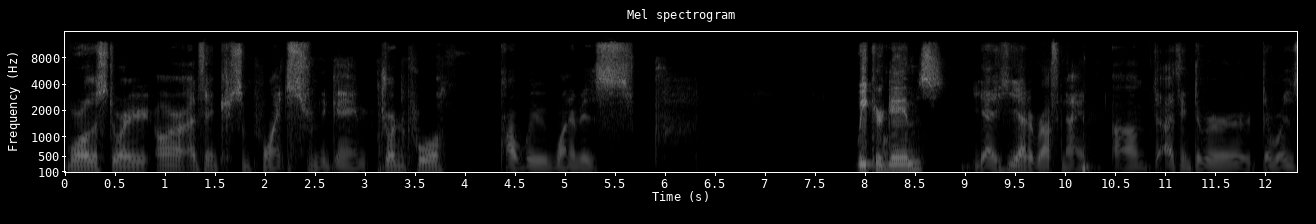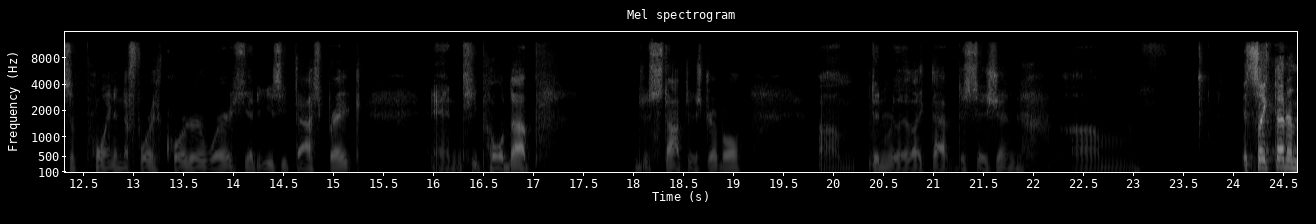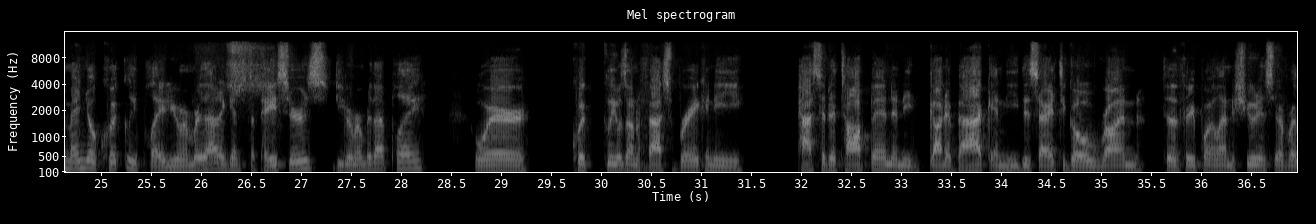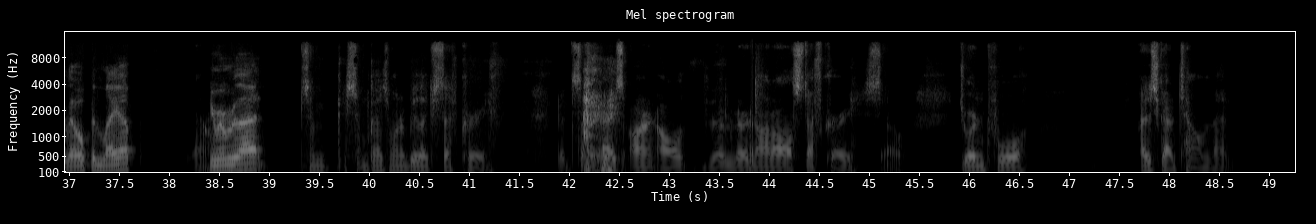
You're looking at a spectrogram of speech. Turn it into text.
moral of the story, or I think some points from the game. Jordan Poole, probably one of his Weaker games. yeah, he had a rough night. Um, I think there were there was a point in the fourth quarter where he had an easy fast break, and he pulled up, just stopped his dribble. Um, didn't really like that decision. Um, It's like that Immanuel Quickley play. Do you remember that against the Pacers? Do you remember that play where Quickley was on a fast break and he passed it to Toppin and he got it back and he decided to go run to the three point line to shoot instead of the open layup? yeah. You remember that? Some some guys want to be like Steph Curry, but some guys aren't all. They're, they're not all Steph Curry. So, Jordan Poole, I just got to tell him that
